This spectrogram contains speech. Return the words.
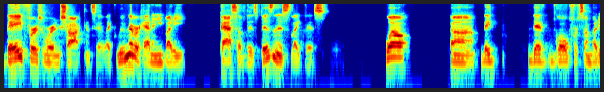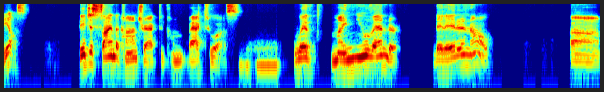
they first were in shock and said, like, we've never had anybody pass of this business like this. Well, uh, they they go for somebody else. They just signed a contract to come back to us with my new vendor that they didn't know uh,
